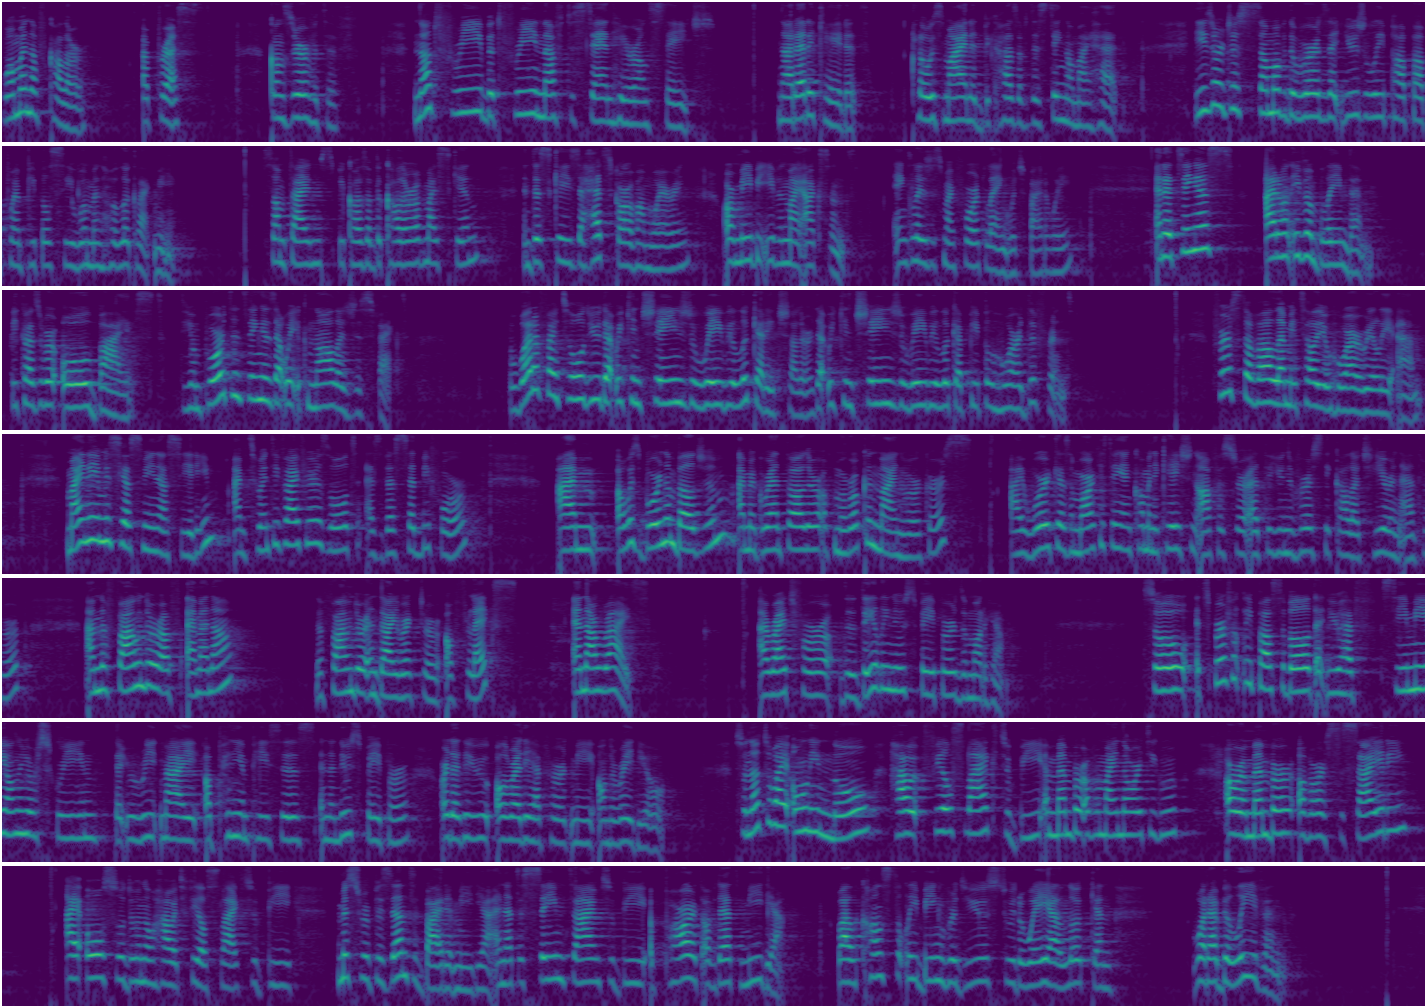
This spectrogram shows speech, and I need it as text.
woman of color, oppressed, conservative, not free, but free enough to stand here on stage, not educated, closed minded because of this thing on my head. These are just some of the words that usually pop up when people see women who look like me. Sometimes because of the color of my skin, in this case, the headscarf I'm wearing, or maybe even my accent. English is my fourth language, by the way. And the thing is, I don't even blame them, because we're all biased. The important thing is that we acknowledge this fact. But what if I told you that we can change the way we look at each other, that we can change the way we look at people who are different? First of all, let me tell you who I really am. My name is Yasmien Naciri. I'm 25 years old, as Wes said before. I'm, I was born in Belgium. I'm a granddaughter of Moroccan mine workers. I work as a marketing and communication officer at the University College here in Antwerp. I'm the founder of Amana, the founder and director of Fleks, and I write. I write for the daily newspaper De Morgen. So it's perfectly possible that you have seen me on your screen, that you read my opinion pieces in the newspaper, or that you already have heard me on the radio. So not do I only know how it feels like to be a member of a minority group or a member of our society, I also don't know how it feels like to be misrepresented by the media and at the same time to be a part of that media while constantly being reduced to the way I look and what I believe in.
